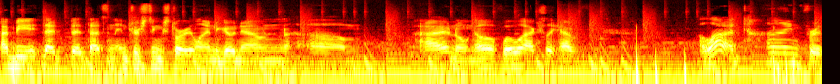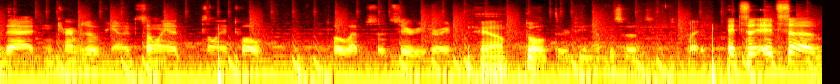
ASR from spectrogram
I'd be that, that that's an interesting storyline to go down. Um, I don't know if we'll actually have a lot of time for that in terms of you know it's only a it's only a 12, 12 episode series, right? Yeah. 12, 13 episodes. But it's a it's a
